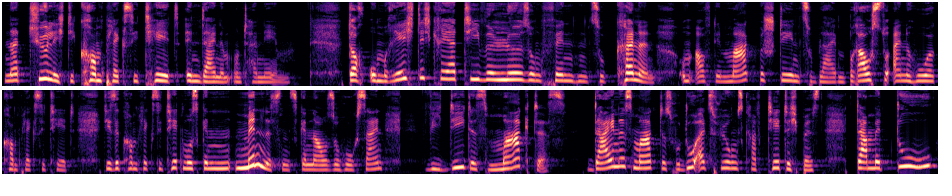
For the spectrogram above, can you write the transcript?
natürlich die Komplexität in deinem Unternehmen. Doch um richtig kreative Lösungen finden zu können, um auf dem Markt bestehen zu bleiben, brauchst du eine hohe Komplexität. Diese Komplexität muss gen mindestens genauso hoch sein wie die des Marktes, deines Marktes, wo du als Führungskraft tätig bist, damit du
